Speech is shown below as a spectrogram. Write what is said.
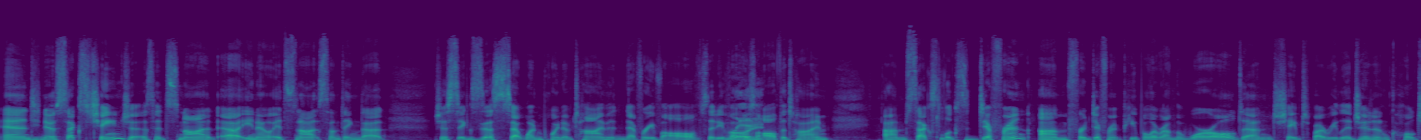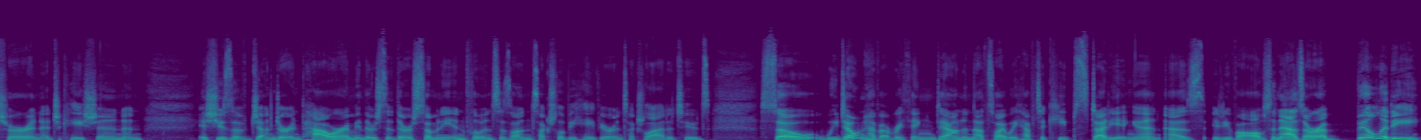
And, you know, sex changes. It's not, uh, you know, it's not something that just exists at one point of time and never evolves. It evolves Right. all the time. Um, sex looks different um, for different people around the world and shaped by religion and culture and education and issues of gender and power. I mean, there's there are so many influences on sexual behavior and sexual attitudes. So we don't have everything down, and that's why we have to keep studying it as it evolves and as our ability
